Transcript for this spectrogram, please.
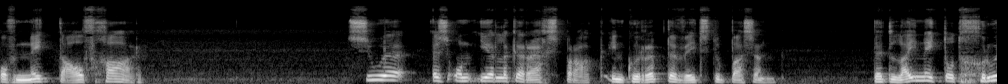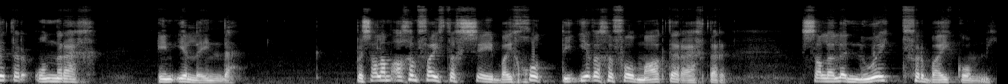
of net half gaar. So is oneerlike regspraak en korrupte wetstoepassing. Dit lei net tot groter onreg en elende. Psalm 58 sê by God, die ewige volmaakte regter, sal hulle nooit verbykom nie.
